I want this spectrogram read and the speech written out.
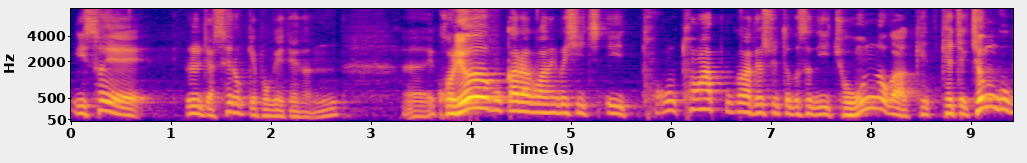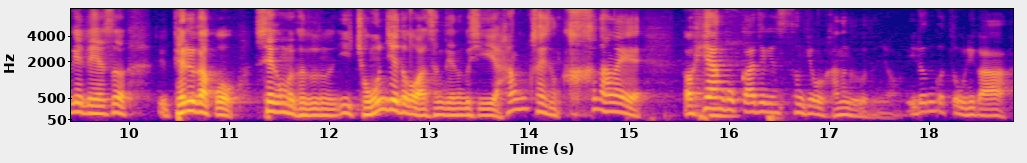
이 서해를 이제 새롭게 보게 되는 에, 고려 국가라고 하는 것이 이 통, 통합 국가가 될 수 있던 것은 이 조운로가 개- 개척 전국에 대해서 배를 갖고 세금을 거두는 이 좋은 제도가 완성되는 것이 한국 사회에서는 큰 하나의 어, 해양 국가적인 성격으로 가는 거거든요. 이런 것도 우리가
